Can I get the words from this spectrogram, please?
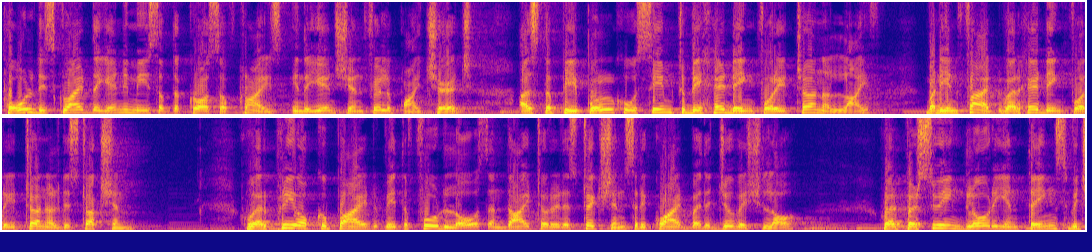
Paul described the enemies of the cross of Christ in the ancient Philippi church as the people who seemed to be heading for eternal life, but in fact were heading for eternal destruction, were preoccupied with food laws and dietary restrictions required by the Jewish law, who were pursuing glory in things which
